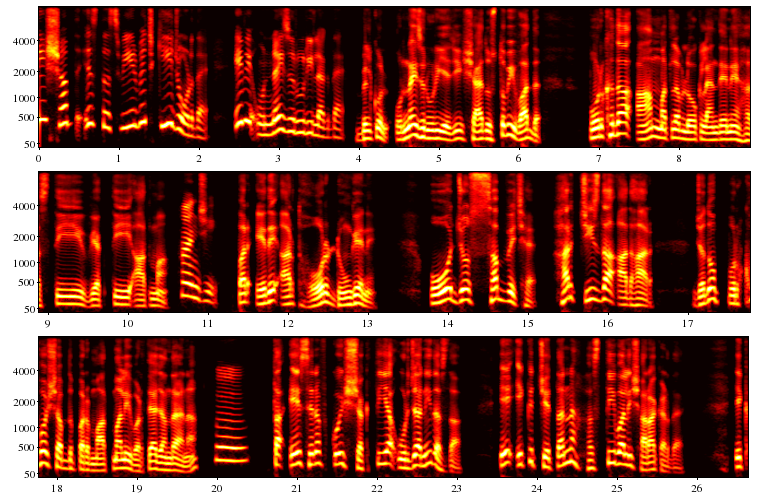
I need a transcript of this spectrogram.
ਇਹ ਸ਼ਬਦ ਇਸ ਤਸਵੀਰ ਵਿੱਚ ਕੀ ਜੋੜਦਾ ਹੈ? ਇਹ ਵੀ ਉਨਾ ਹੀ ਜ਼ਰੂਰੀ ਲੱਗਦਾ ਹੈ। ਬਿਲਕੁਲ ਉਨਾ ਹੀ ਜ਼ਰੂਰੀ ਹੈ ਜੀ। ਸ਼ਾਇਦ ਉਸ ਤੋਂ ਵੀ ਵੱਧ ਪੁਰਖ ਦਾ ਆਮ ਮਤਲਬ ਲੋਕ ਲੈਂਦੇ ਨੇ ਹਸਤੀ ਵਿਅਕਤੀ ਆਤਮਾ। ਹਾਂਜੀ। ਪਰ ਇਹਦੇ ਅਰਥ ਹੋਰ ਡੂੰਘੇ ਨੇ। ਉਹ ਜੋ ਸਭ ਵਿੱਚ ਹੈ ਹਰ ਚੀਜ਼ ਦਾ ਆਧਾਰ ਜਦੋਂ ਪੁਰਖੋ ਸ਼ਬਦ ਪਰਮਾਤਮਾ ਲਈ ਵਰਤਿਆ ਜਾਂਦਾ ਹੈ ਨਾ ਹੂੰ। ਤਾਂ ਇਹ ਸਿਰਫ ਕੋਈ ਸ਼ਕਤੀ ਜਾਂ ਊਰਜਾ ਨਹੀਂ ਦੱਸਦਾ। ਇਹ ਇੱਕ ਚੇਤਨ ਹਸਤੀ ਵੱਲ ਇਸ਼ਾਰਾ ਕਰਦਾ ਹੈ। ਇੱਕ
